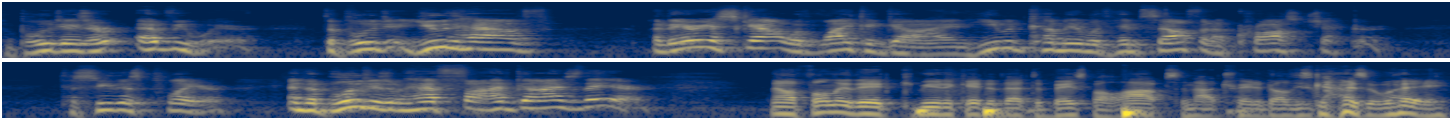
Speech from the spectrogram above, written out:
the Blue Jays are everywhere. The Blue Jays, you'd have an area scout would like a guy, and he would come in with himself and a cross checker to see this player. And the Blue Jays would have five guys there. now, if only they had communicated that to baseball ops and not traded all these guys away.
